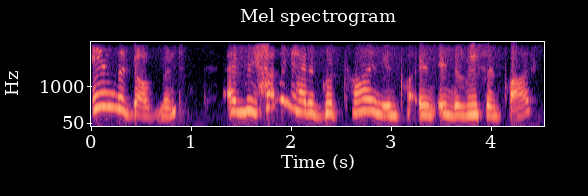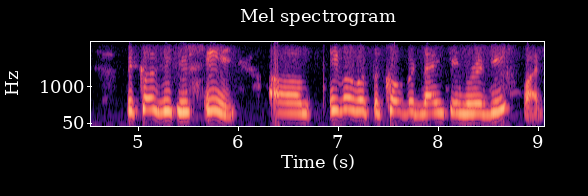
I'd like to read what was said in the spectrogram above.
in the government. And we haven't had a good time in, in, in the recent past because if you see, um, even with the COVID-19 relief fund,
